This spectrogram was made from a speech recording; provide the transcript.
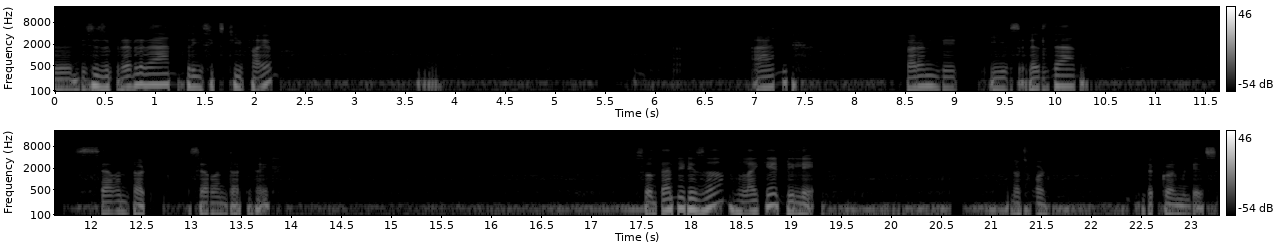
the, this is greater than 365 and current date is less than 730 730 right? So then it is a like a delay. That's what requirement is.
